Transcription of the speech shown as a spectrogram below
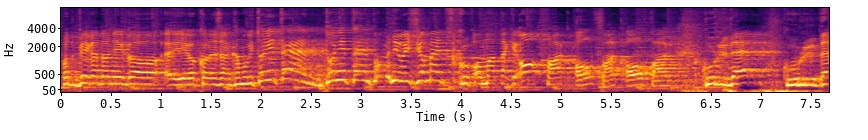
Podbiega do niego e, jego koleżanka, mówi to nie ten, to nie ten, pomyliłeś ziomeczków. On ma takie o fuck, o fuck, o fuck, kurde, kurde.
